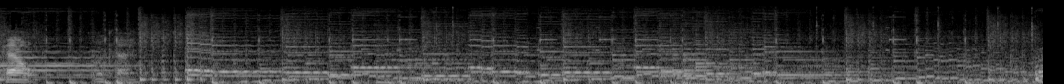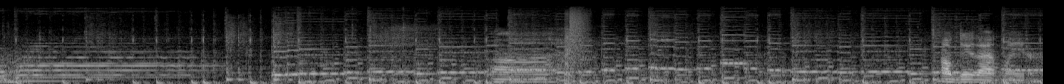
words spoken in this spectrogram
Repel. Okay. Uh, I'll do that later.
